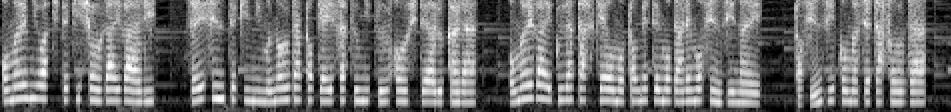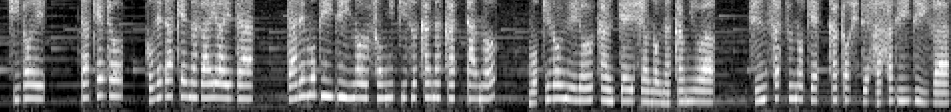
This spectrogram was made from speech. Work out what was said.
お前には知的障害があり、精神的に無能だと警察に通報してあるから、お前がいくら助けを求めても誰も信じない、と信じ込ませたそうだ。ひどい。だけど、これだけ長い間、誰も DD の嘘に気づかなかったの？もちろん医療関係者の中には、診察の結果として母 DD が、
